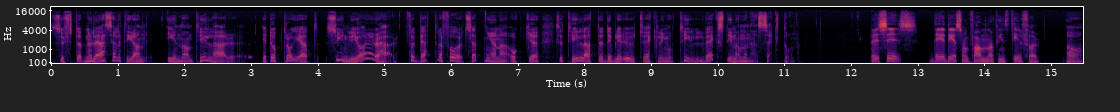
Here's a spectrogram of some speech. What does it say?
syftet, nu läser jag lite grann till här ert uppdrag är att synliggöra det här, förbättra förutsättningarna och eh, se till att det blir utveckling och tillväxt inom den här sektorn. Precis, det är det som Famna finns till för. Ja,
